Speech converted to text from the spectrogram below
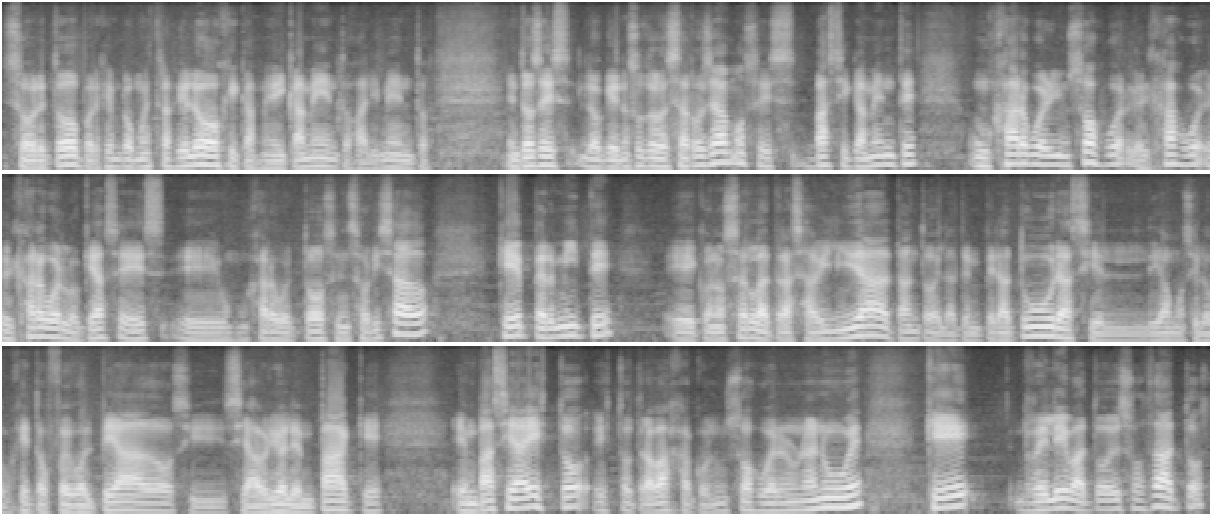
sobre todo, por ejemplo, muestras biológicas, medicamentos, alimentos. Entonces, lo que nosotros desarrollamos es básicamente un hardware y un software. El hardware, lo que hace es eh, un hardware todo sensorizado que permite eh, conocer la trazabilidad tanto de la temperatura, si el, digamos, el objeto fue golpeado, si se abrió el empaque, en base a esto, esto trabaja con un software en una nube que releva todos esos datos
